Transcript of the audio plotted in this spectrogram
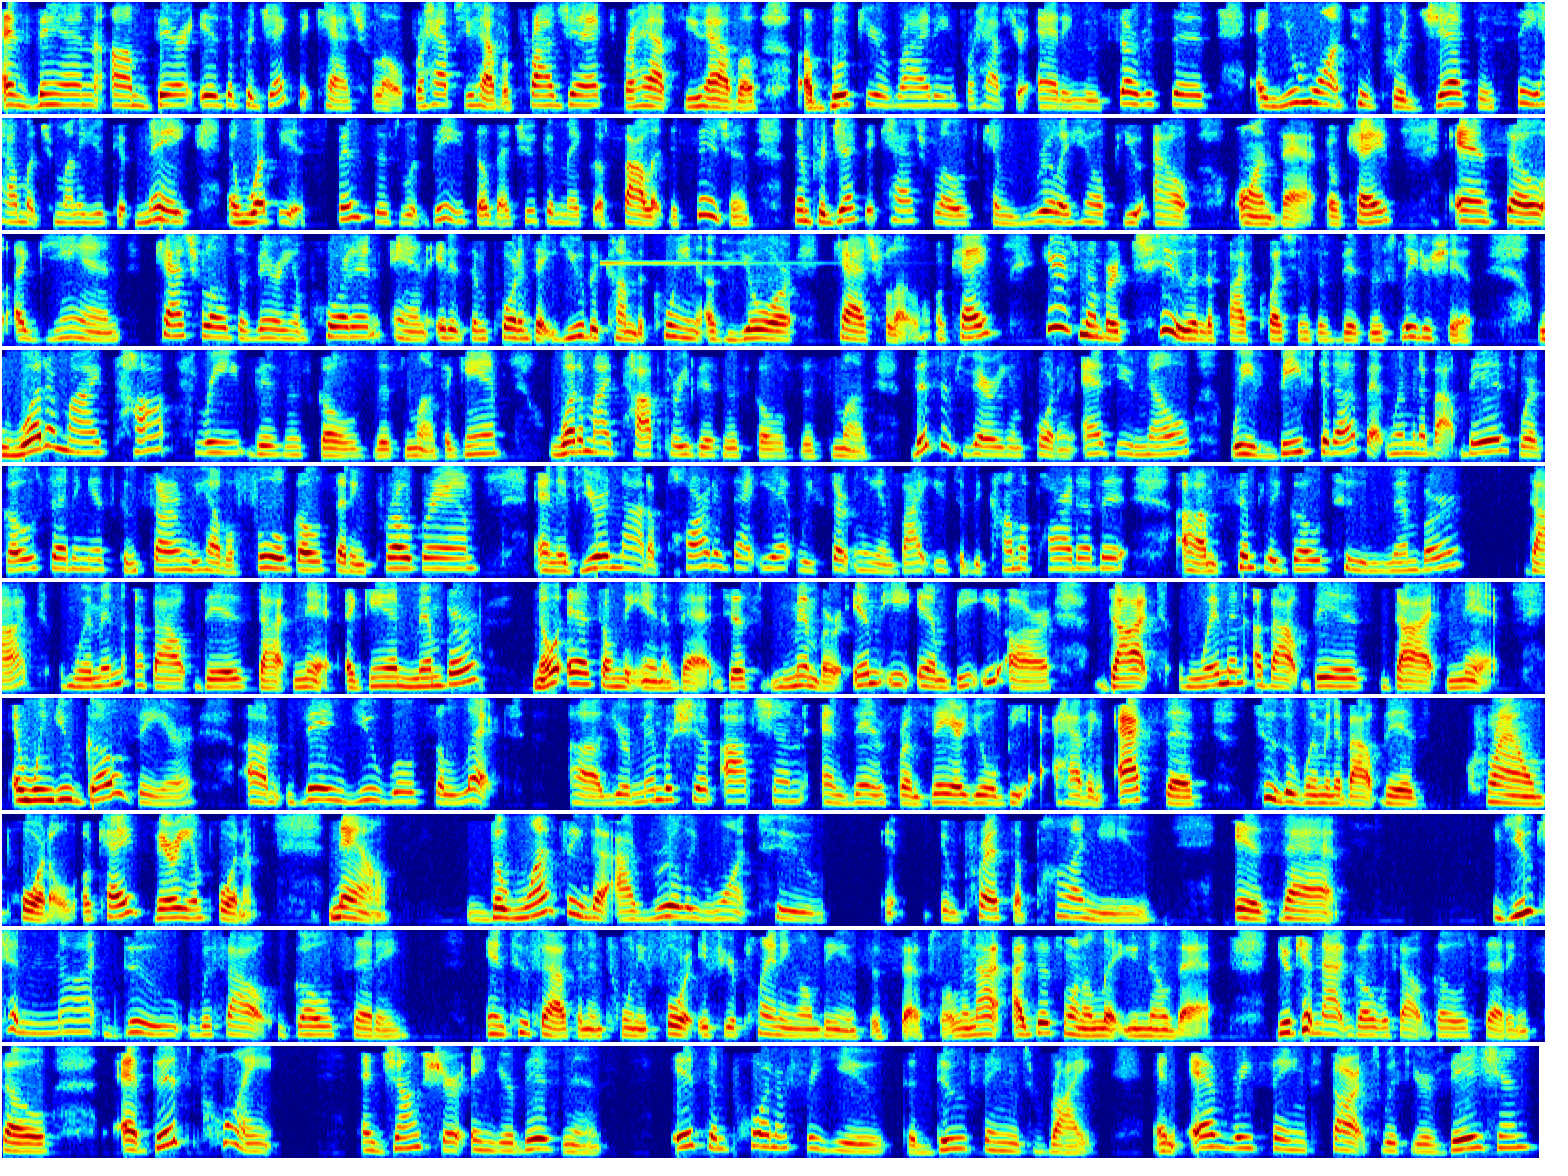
And then um, there is a projected cash flow. Perhaps you have a project, perhaps you have a, a book you're writing, perhaps you're adding new services, and you want to project and see how much money you could make and what the expenses would be so that you can make a solid decision, then projected cash flows can really help you out on that, okay? And so again, Cash flows are very important, and it is important that you become the queen of your cash flow, okay? Here's number two in the five questions of business leadership. What are my top three business goals this month? Again, what are my top three business goals this month? This is very important. As you know, we've beefed it up at Women About Biz where goal setting is concerned. We have a full goal setting program. And if you're not a part of that yet, we certainly invite you to become a part of it. Um, simply go to member dot womenaboutbiz.net. Again, member, no S on the end of that, just member, M-E-M-B-E-R dot womenaboutbiz.net. And when you go there, um, then you will select uh, your membership option, and then from there you'll be having access to the Women About Biz Crown portal. Okay, very important. Now, the one thing that I really want to impress upon you is that you cannot do without goal setting in 2024 if you're planning on being successful. And I, I just want to let you know that. You cannot go without goal setting. So at this point and juncture in your business, it's important for you to do things right. And everything starts with your vision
